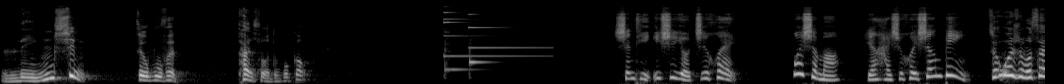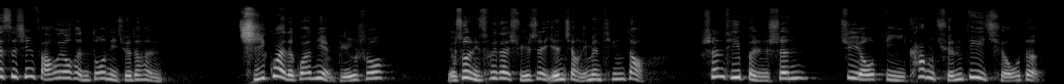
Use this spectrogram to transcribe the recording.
灵性这个部分探索的不够。身体意识有智慧，为什么？人还是会生病，所以为什么赛斯心法会有很多你觉得很奇怪的观念？比如说，有时候你会在学士演讲里面听到，身体本身具有抵抗全地球的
